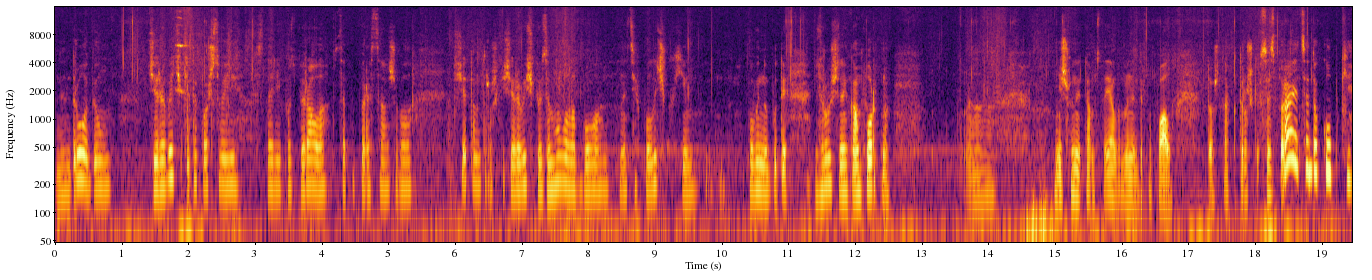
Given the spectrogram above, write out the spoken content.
дендробіум, черевички також свої старі позбирала, все попересаджувала. Ще там трошки черевички замовила, бо на цих поличках їм повинно бути зручно і комфортно, ніж вони там стояли мене де попало. Тож так, трошки все збирається до кубки,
